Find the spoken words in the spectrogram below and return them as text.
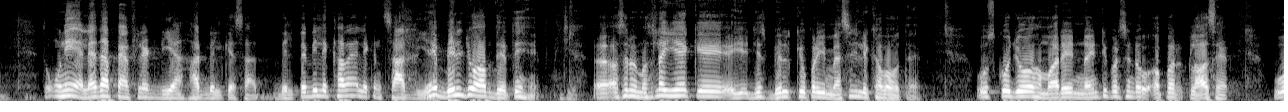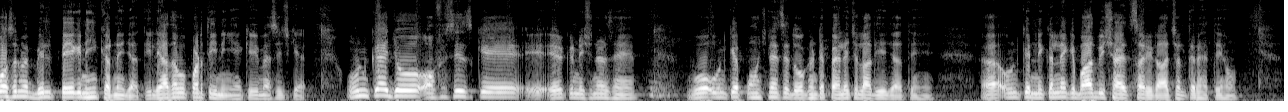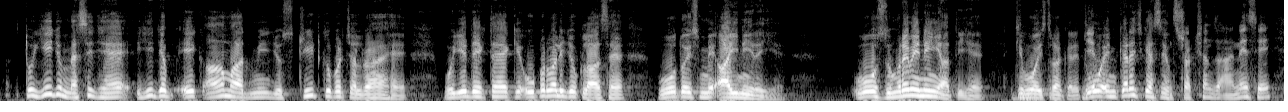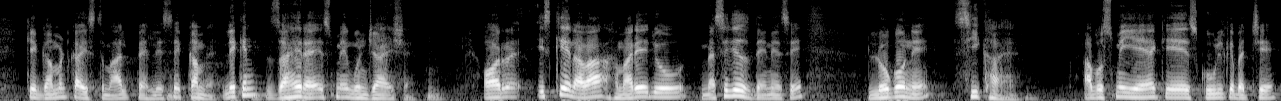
तो उन्हें अलहदा पैम्फलेट दिया हर बिल के साथ। बिल पे भी लिखा हुआ है लेकिन साथ दिया ये बिल जो आप देते हैं असल में मसला ये है कि ये जिस बिल के ऊपर ये मैसेज लिखा हुआ होता है उसको जो हमारे 90 परसेंट अपर क्लास है वो असल में बिल पे नहीं करने जाती लिहाजा वो पढ़ती नहीं है कि मैसेज क्या है। उनके जो ऑफ़िस के एयर कंडीशनर्स हैं वो उनके पहुँचने से दो घंटे पहले चला दिए जाते हैं। उनके निकलने के बाद भी शायद सारी रात चलते रहते हों। तो ये जो मैसेज है ये जब एक आम आदमी जो स्ट्रीट के ऊपर चल रहा है वो ये देखता है कि ऊपर वाली जो क्लास है वो तो इसमें आ ही नहीं रही है। वो उस जुमरे में नहीं आती है कि वो इस तरह करे। तो वो इनकरेज कैसे इंस्ट्रक्शंस आने से कि गवर्नमेंट का इस्तेमाल पहले से कम है। लेकिन ज़ाहिर है इसमें गुंजाइश है। और इसके अलावा हमारे जो मैसेजेस देने से लोगों ने सीखा है। अब उसमें यह है कि स्कूल के बच्चे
